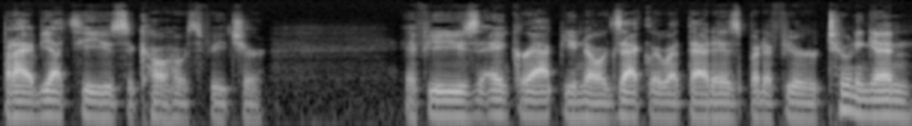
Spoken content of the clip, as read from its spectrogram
but I have yet to use the co-host feature. If you use Anchor app, you know exactly what that is. But if you're tuning in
